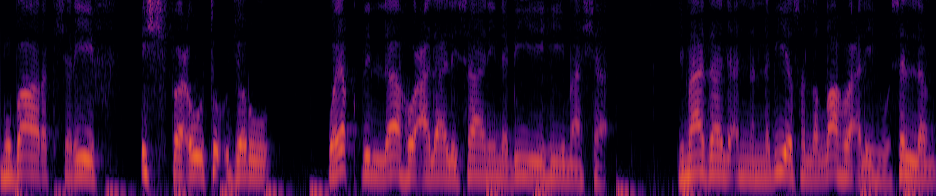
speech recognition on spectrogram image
مبارك شريف اشفعوا تؤجروا ويقضي الله على لسان نبيه ما شاء لماذا؟ لأن النبي صلى الله عليه وسلم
